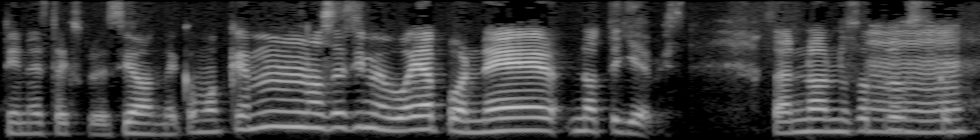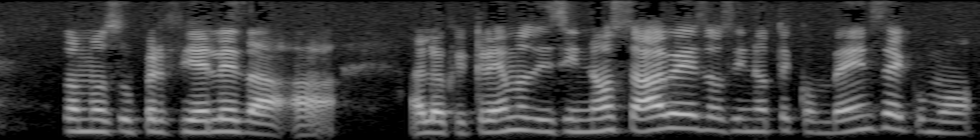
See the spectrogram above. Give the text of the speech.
tiene esta expresión de como que, "Mm, no sé si me voy a poner, no te lleves. O sea, no, nosotros Mm. somos súper fieles a, a, a lo que creemos y si no sabes o si no te convence, como...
